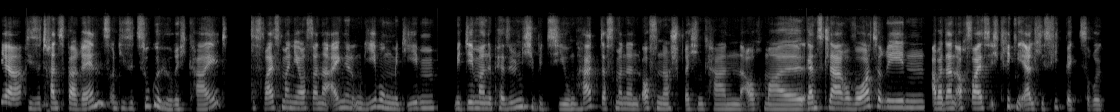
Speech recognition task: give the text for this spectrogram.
Ja, diese Transparenz und diese Zugehörigkeit, das weiß man ja aus seiner eigenen Umgebung mit jedem, mit dem man eine persönliche Beziehung hat, dass man dann offener sprechen kann, auch mal ganz klare Worte reden, aber dann auch weiß, ich kriege ein ehrliches Feedback zurück.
